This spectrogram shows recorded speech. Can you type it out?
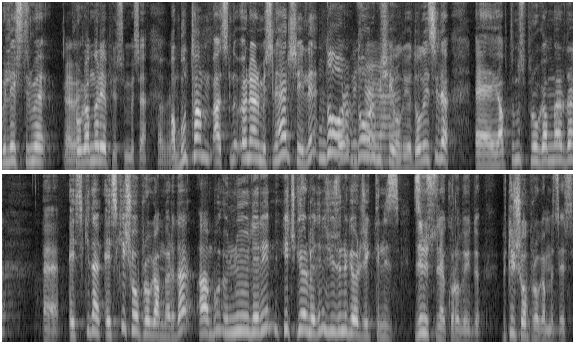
birleştirme Evet. programları yapıyorsun mesela. Tabii. Ama bu tam aslında önermesiyle her şeyle Doğru o- bir doğru şey bir şey yani. oluyor. Dolayısıyla e, yaptığımız programlarda e, eskiden eski show programları da "Aa, bu ünlülerin hiç görmediğiniz yüzünü görecektiniz zin üstüne kuruluydu. Bütün show programı meselesi.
